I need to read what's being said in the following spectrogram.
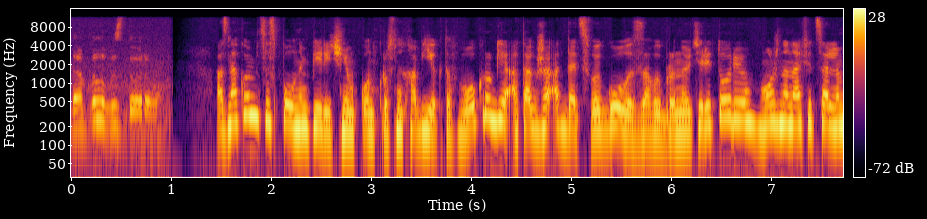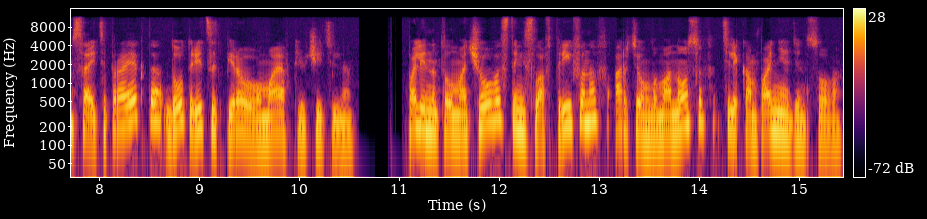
да, было бы здорово. Ознакомиться с полным перечнем конкурсных объектов в округе, а также отдать свой голос за выбранную территорию можно на официальном сайте проекта до 31 мая включительно. Полина Толмачева, Станислав Трифонов, Артем Ломоносов, телекомпания «Одинцова».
